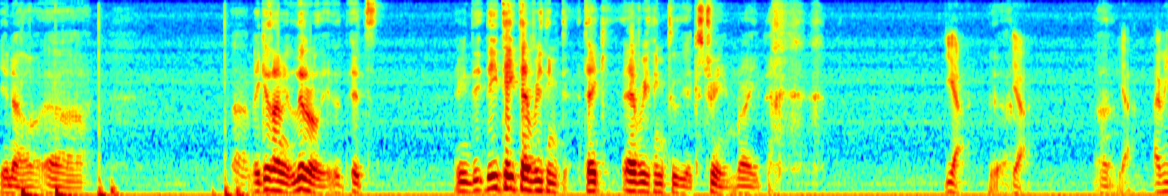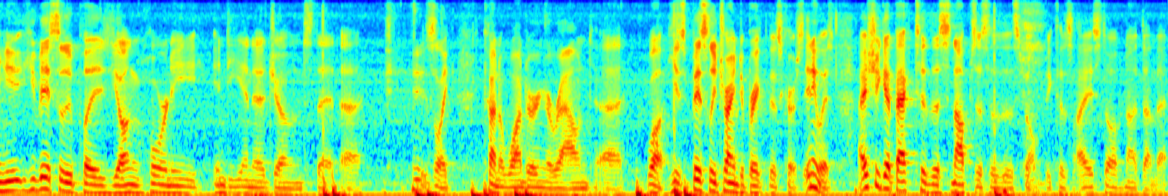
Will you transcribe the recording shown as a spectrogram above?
You know, uh, uh because I mean, literally, it's. I mean, they, they take everything take everything to the extreme, right? yeah. Yeah. Yeah. Uh, yeah. I mean, he, he basically plays young, horny Indiana Jones that uh, he's like kind of wandering around. Uh, well, he's basically trying to break this curse. Anyways, I should get back to the synopsis of this film because I still have not done that.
